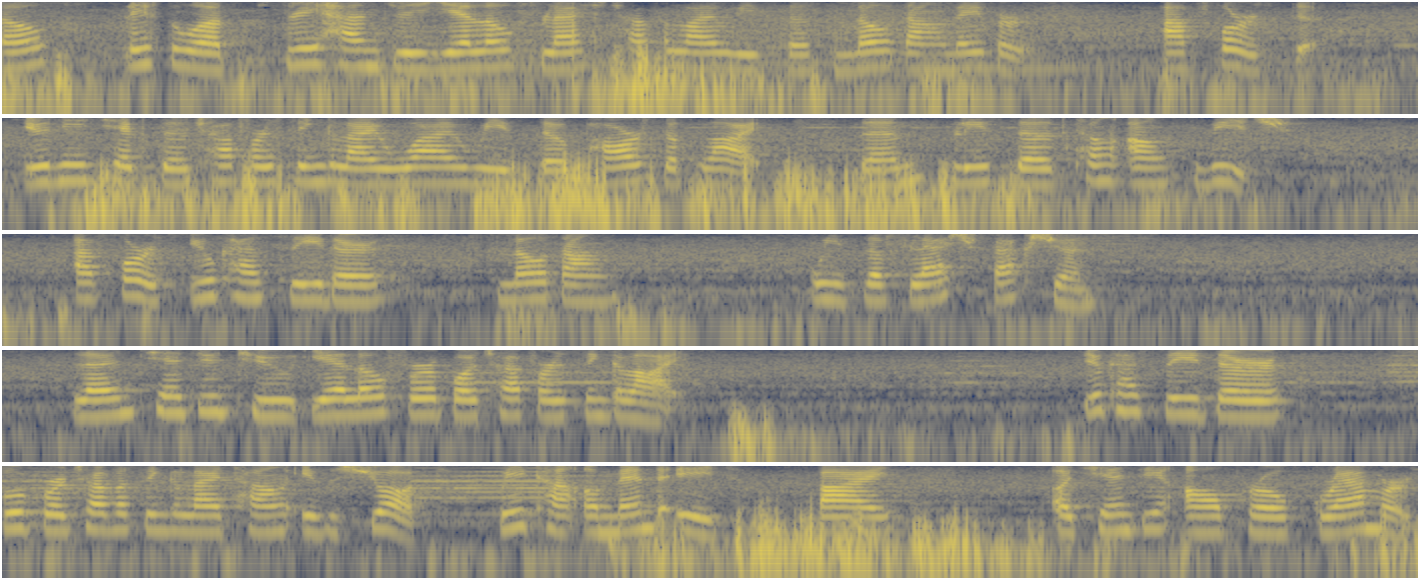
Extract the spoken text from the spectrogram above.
This was 300 yellow flash traffic light with the slow down label. At first, you need check the traffic light Y with the power supply. Then please the turn on switch. At first, you can see the slow down with the flash function. Then change to yellow verbal traffic light. You can see the Full traffic light time is short. We can amend it by changing our programmers.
